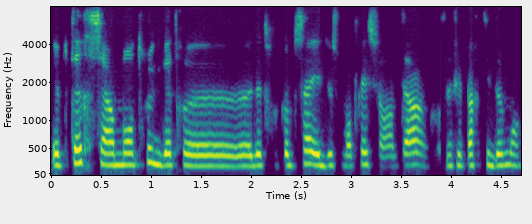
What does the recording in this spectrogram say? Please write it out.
et peut-être c'est un bon truc d'être euh, d'être comme ça et de se montrer sur un terrain. Ça fait partie de moi.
